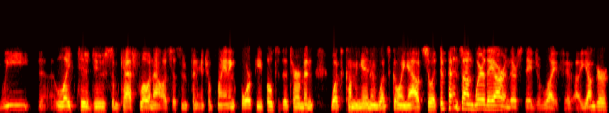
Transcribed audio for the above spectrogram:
we uh, like to do some cash flow analysis and financial planning for people to determine what's coming in and what's going out. So it depends on where they are in their stage of life. A younger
